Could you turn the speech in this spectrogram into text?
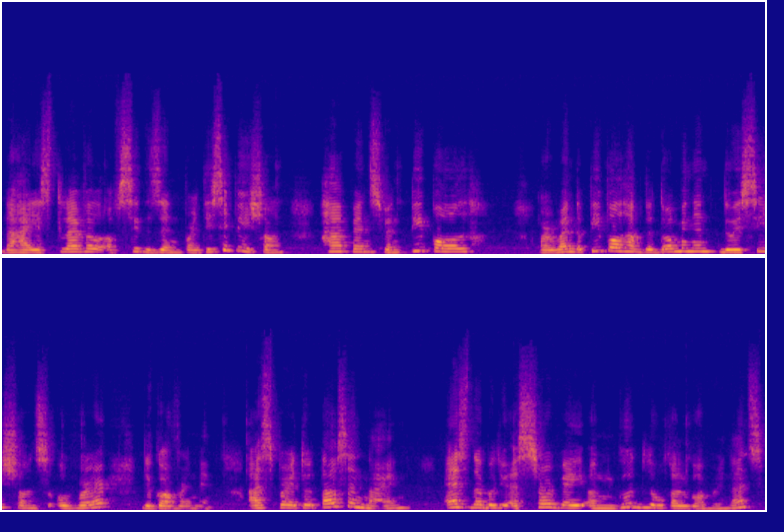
The highest level of citizen participation happens when people or when the people have the dominant decisions over the government. As per 2009, SWS survey on good local governance,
